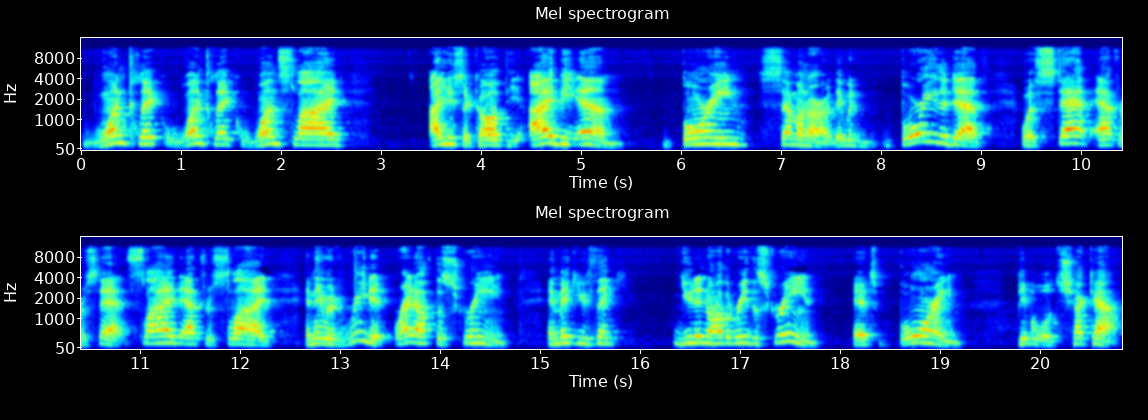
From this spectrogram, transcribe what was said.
One click, one click, one slide. I used to call it the IBM boring seminar. They would bore you to death with stat after stat, slide after slide, and they would read it right off the screen and make you think you didn't know how to read the screen. It's boring. People will check out.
